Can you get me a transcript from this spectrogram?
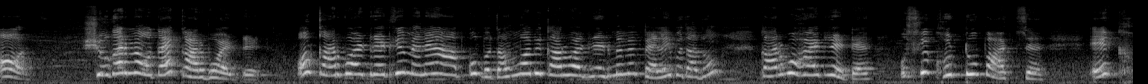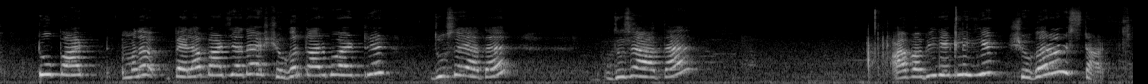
और शुगर में होता है कार्बोहाइड्रेट और कार्बोहाइड्रेट के मैंने आपको बताऊँगा अभी कार्बोहाइड्रेट में, मैं पहले ही बता दूँ। कार्बोहाइड्रेट है, उसके खुद टू पार्ट्स हैं। एक टू पार्ट मतलब पहला पार्ट जाता है शुगर कार्बोहाइड्रेट दूसरा जाता है, दूसरा आता है, आप अभी देख लीजिए शुगर और स्टार्च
